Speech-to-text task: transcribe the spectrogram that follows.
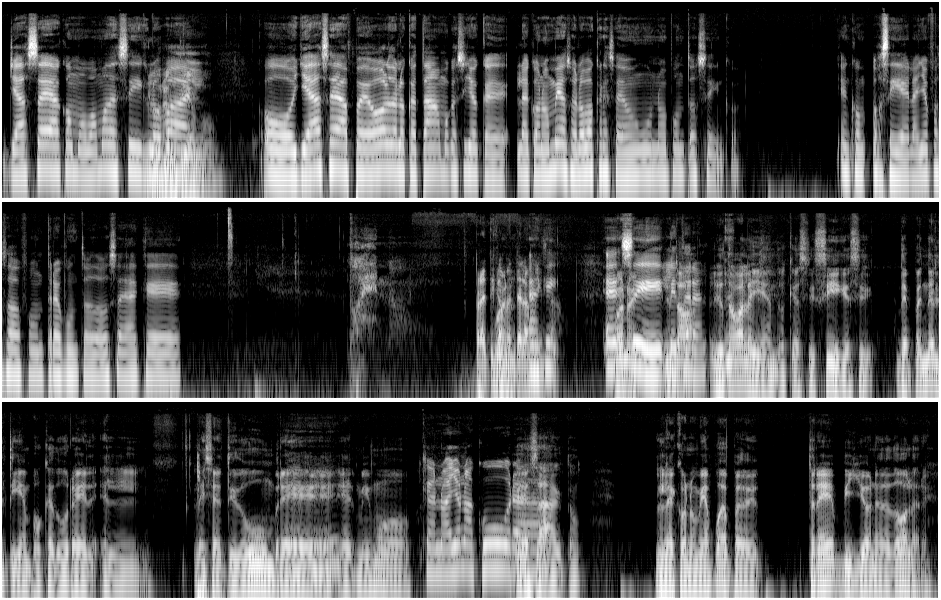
ya sea como vamos a decir global, o ya sea peor de lo que estábamos, qué sé yo, que la economía solo va a crecer un 1.5. En com- O sea, el año pasado fue un 3.2, o sea que... Prácticamente Bueno. la Aquí, mitad. eh, Bueno, sí, yo literal. Estaba, yo estaba leyendo que sí, sí, que sí. Depende del tiempo que dure el, el- la incertidumbre, el mismo... Que no haya una cura. Exacto. La economía puede perder 3 billones de dólares.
